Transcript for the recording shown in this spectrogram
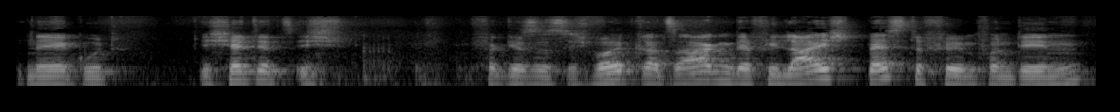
Nee, gut. Ich hätte jetzt. Ich. Vergiss es. Ich wollte gerade sagen, der vielleicht beste Film von denen.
